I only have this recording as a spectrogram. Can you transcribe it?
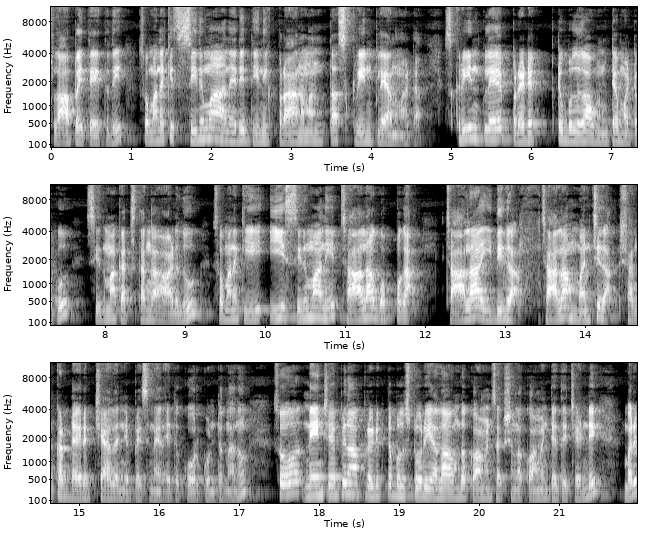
ఫ్లాప్ అయితే అవుతుంది. సో మనకి సినిమా అనేది దీనికి ప్రాణమంతా స్క్రీన్ ప్లే అనమాట స్క్రీన్ ప్లే ప్రెడిక్టబుల్గా ఉంటే మటుకు సినిమా ఖచ్చితంగా ఆడదు. సో మనకి ఈ సినిమాని చాలా గొప్పగా చాలా ఇదిగా చాలా మంచిగా శంకర్ డైరెక్ట్ చేయాలని చెప్పేసి నేనైతే కోరుకుంటున్నాను. సో నేను చెప్పిన ప్రిడిక్టబుల్ స్టోరీ ఎలా ఉందో కామెంట్ సెక్షన్లో కామెంట్ అయితే చేయండి. మరి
